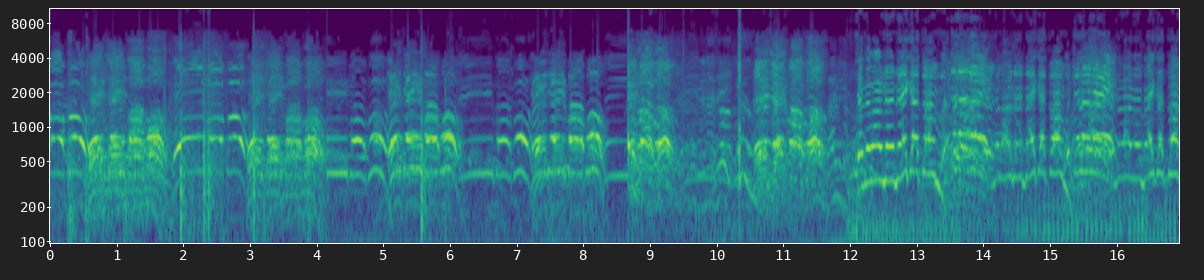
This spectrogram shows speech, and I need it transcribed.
బాబు. జై జై బాబు. జై బాబు జై జై బాబు జై జై బాబు జై జై బాబు చంద్రబాబు నాయుడు నాయకత్వం చంద్రబాబు నాయుడు నాయకత్వం చంద్రబాబు నాయుడు నాయకత్వం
